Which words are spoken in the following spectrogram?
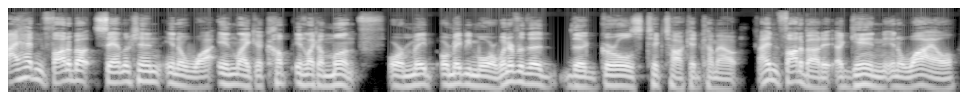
I hadn't thought about Sandlerton in a while, in like a cup in like a month or maybe or maybe more. Whenever the the girls TikTok had come out, I hadn't thought about it again in a while.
